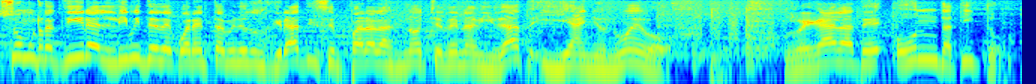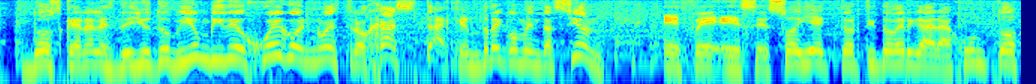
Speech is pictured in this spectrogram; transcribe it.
Zoom retira el límite de 40 minutos gratis para las noches de Navidad y Año Nuevo. Regálate un datito. Dos canales de YouTube y un videojuego en nuestro hashtag en recomendación FS. Soy Héctor Tito Vergara junto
